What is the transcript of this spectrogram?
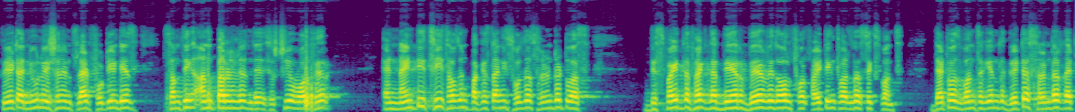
create a new nation in flat 14 days, something unparalleled in the history of warfare. And 93,000 Pakistani soldiers surrendered to us, despite the fact that they are wherewithal for fighting for the six months. That was once again the greatest surrender that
